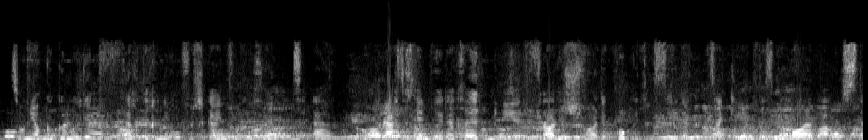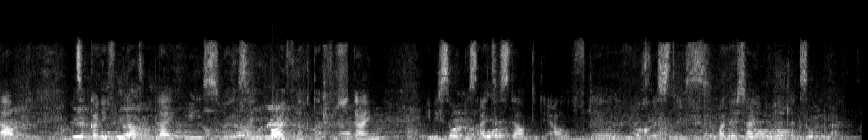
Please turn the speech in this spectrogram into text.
Sonja Kokemoed het vlugtig in die hof verskyn vanoggend. Ehm um, haar regsteenwoordiger, meneer François de Kok het gesê dat sy kliënt is baie baie ontstel. Sy kan nie vandag bly nie, so sy het baie vlugtig verskyn en die saak is uitgestel tot 11de Augustus wanneer sy moontlik sal bly.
